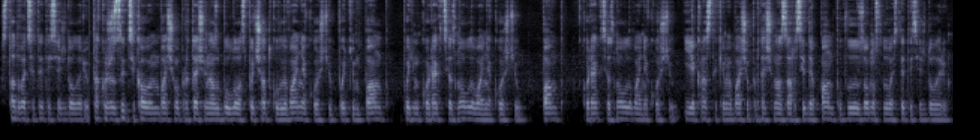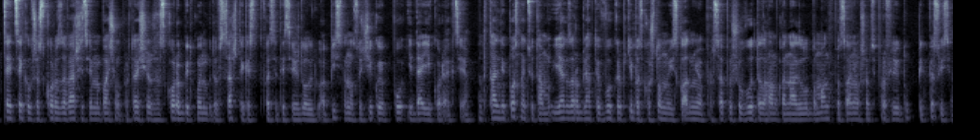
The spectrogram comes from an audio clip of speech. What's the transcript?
120 тисяч доларів. Також з цікавим ми бачимо про те, що у нас було спочатку вливання коштів, потім памп, потім корекція знову вливання коштів, памп. Корекція знову вливання коштів. І якраз таки ми бачимо про те, що у нас зараз іде памп в зону 120 тисяч доларів. Цей цикл вже скоро завершиться. і Ми бачимо про те, що вже скоро біткоін буде все ж таки 120 тисяч доларів. А після нас очікує по ідеї корекція. Детальний пост на цю тему, як заробляти в крипті безкоштовно і складнення. Про все пишу в телеграм-каналі Лубаман. Посилання в шапці профілю Тут Підписуйся.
